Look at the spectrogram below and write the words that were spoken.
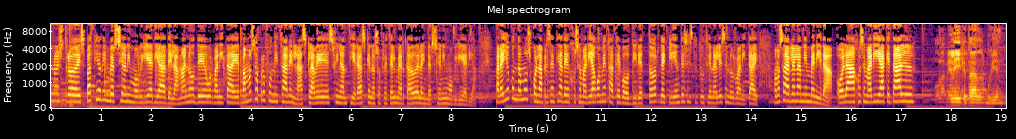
Nuestro espacio de inversión inmobiliaria de la mano de Urbanitae vamos a profundizar en las claves financieras que nos ofrece el mercado de la inversión inmobiliaria. Para ello contamos con la presencia de José María Gómez Acebo, director de clientes institucionales en Urbanitae. Vamos a darle la bienvenida. Hola José María, ¿qué tal? Hola Meli, ¿qué tal? Muy bien.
